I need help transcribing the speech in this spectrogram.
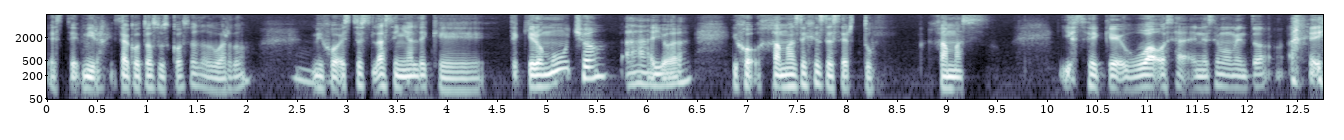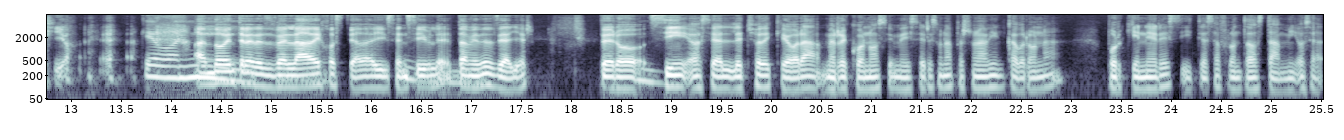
Este, mira, y sacó todas sus cosas, las guardó. Me dijo, esta es la señal de que te quiero mucho. Ah, yo, ah". dijo, jamás dejes de ser tú. Jamás. Y sé que, wow, o sea, en ese momento, y yo Qué bonito. ando entre desvelada y hosteada y sensible, también desde ayer. Pero Sí. sí, o sea, el hecho de que ahora me reconoce y me dice, eres una persona bien cabrona por quien eres y te has afrontado hasta a mí. O sea,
